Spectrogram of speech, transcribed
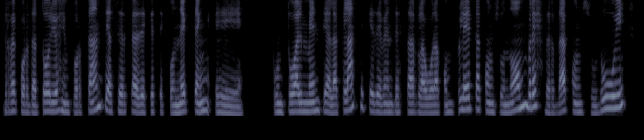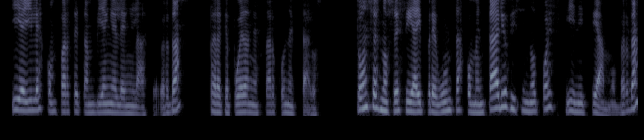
recordatorios importantes acerca de que se conecten eh, puntualmente a la clase, que deben de estar la hora completa con su nombre, ¿verdad? Con su DUI, y ahí les comparte también el enlace, ¿verdad? Para que puedan estar conectados. Entonces, no sé si hay preguntas, comentarios, y si no, pues iniciamos, ¿verdad?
